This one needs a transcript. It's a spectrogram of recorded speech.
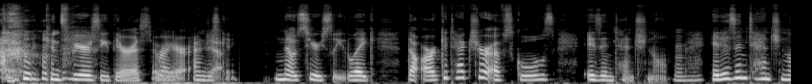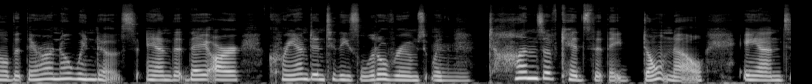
conspiracy theorist over Right. here. I'm just kidding. No, seriously. Like the architecture of schools is intentional. Mhm. It is intentional that there are no windows and that they are crammed into these little rooms with Mhm. tons of kids that they don't know and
